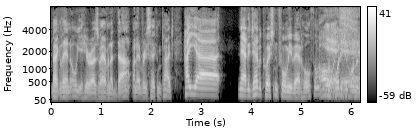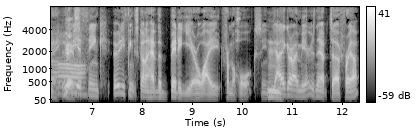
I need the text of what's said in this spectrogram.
Back then, all your heroes were having a dart on every second page. Hey, uh, Now, did you have a question for me about Hawthorn? Oh, what did you want to? Who do you think? Who do you think's going to have the better year away from the Hawks? In Mm. Jaeger O'Meara is now at uh, Freo.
